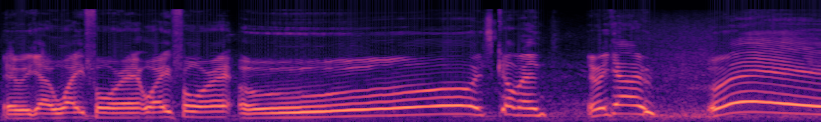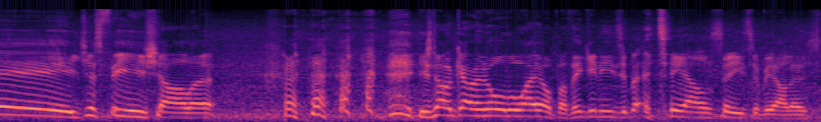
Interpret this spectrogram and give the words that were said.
Here we go, wait for it, wait for it. Oh, it's coming. Here we go. Hey, just for you, Charlotte. He's not going all the way up. I think he needs a bit of TLC to be honest.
